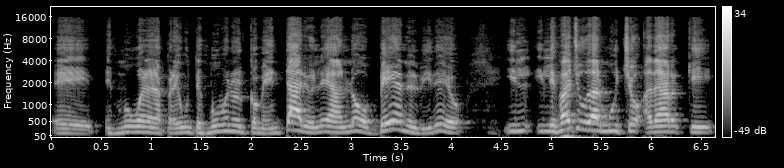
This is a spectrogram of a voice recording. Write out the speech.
Eh, es muy buena la pregunta, es muy bueno el comentario, léanlo, vean el video. Y, y les va a ayudar mucho a dar que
